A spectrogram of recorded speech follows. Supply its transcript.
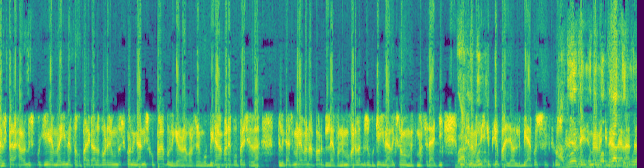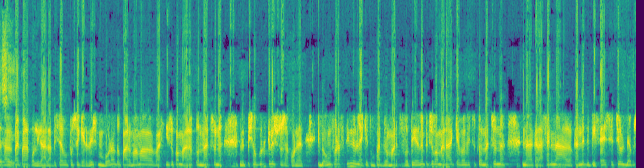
Καλησπέρα, χαρά του πω κυρία μου. Είναι αυτό. Έχω πάρει κάτω φόρες μου, το σηκώνει κανείς. Έχω πάρα πολύ καιρό να πάρω στην εκπομπή. Είχα να πάρει από πέρσι, αλλά τελικά σήμερα είπα να πάρω τηλέφωνο. Μου είχα λάβει από εκεί και να δείξω με τη μασεράκι. Μου είχα να Βαρύμονο. μιλήσει και πιο παλιά. Ο Ολυμπιακός ευτυχώς Αγόρι μου, σήμερα με την δημοπλάτης μου, Αταλάντα θα εσύ. πάει πάρα πολύ καλά. Πιστεύω πως θα κερδίσουμε. Μπορώ να το πάρουμε. Άμα αρχίσει ο καμαρά από τον άξονα, δεν πιστεύω πως θα κερδίσει τόσα κόρνερ. Την προηγούμενη φορά αυτή είναι η βλακία του Παντρομάρ τη Φωτία. Δεν έπαιξε ο καμαρά και βοήθησε τον άξονα να καταφέρει να κάνει αντιπιθέσεις. Έτσι ο Ολυμπιακός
